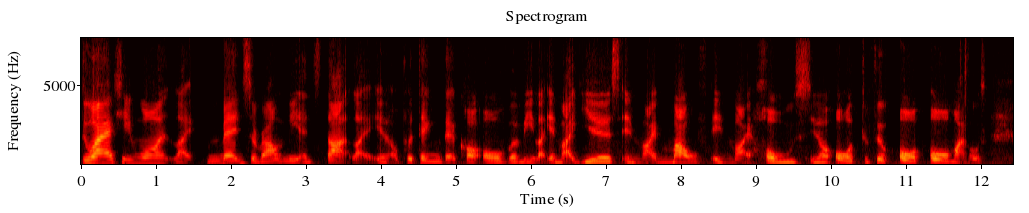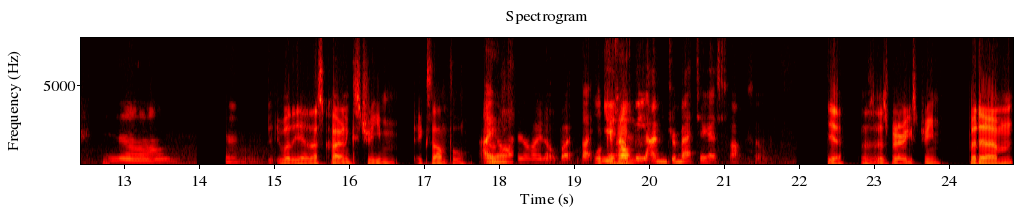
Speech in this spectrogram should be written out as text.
Do I actually want like men surround me and start like you know putting their cock all over me like in my ears, in my mouth, in my holes, you know, all to fill all all my holes? No. no. Well, yeah, that's quite an extreme example. I know, I know, I know, but like you know happen. me, I'm dramatic as fuck. So Yeah, That's, that's very extreme. But um,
